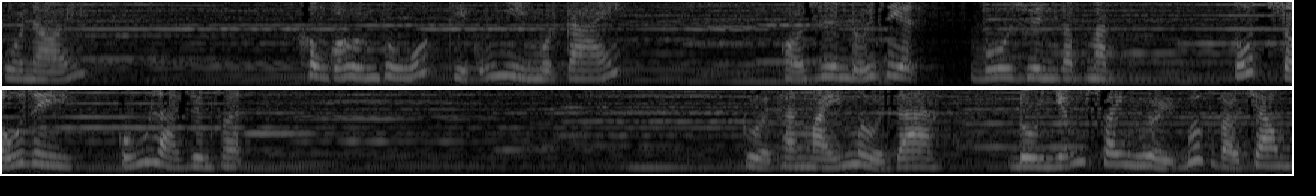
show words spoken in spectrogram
Cô nói, không có hứng thú thì cũng nhìn một cái. Có duyên đối diện, vô duyên gặp mặt. Tốt xấu gì cũng là duyên phận. Cửa thang máy mở ra, đồ nhiễm xoay người bước vào trong.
